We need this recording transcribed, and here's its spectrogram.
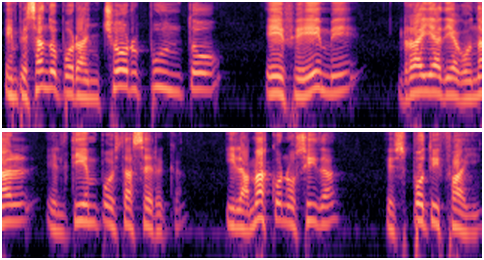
Empezando por anchor.fm, raya diagonal, el tiempo está cerca. Y la más conocida, Spotify.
